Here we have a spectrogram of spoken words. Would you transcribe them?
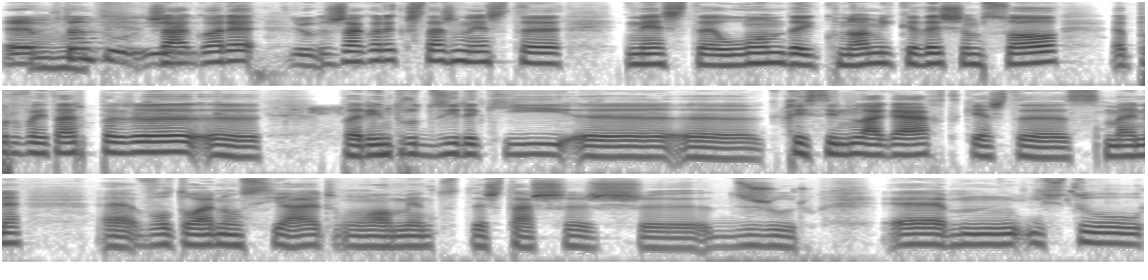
Uhum. Portanto, já, agora, eu... já agora que estás nesta, nesta onda económica, deixa-me só aproveitar para para introduzir aqui uh, uh, Christine Lagarde, que esta semana uh, voltou a anunciar um aumento das taxas de juro. Um, isto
